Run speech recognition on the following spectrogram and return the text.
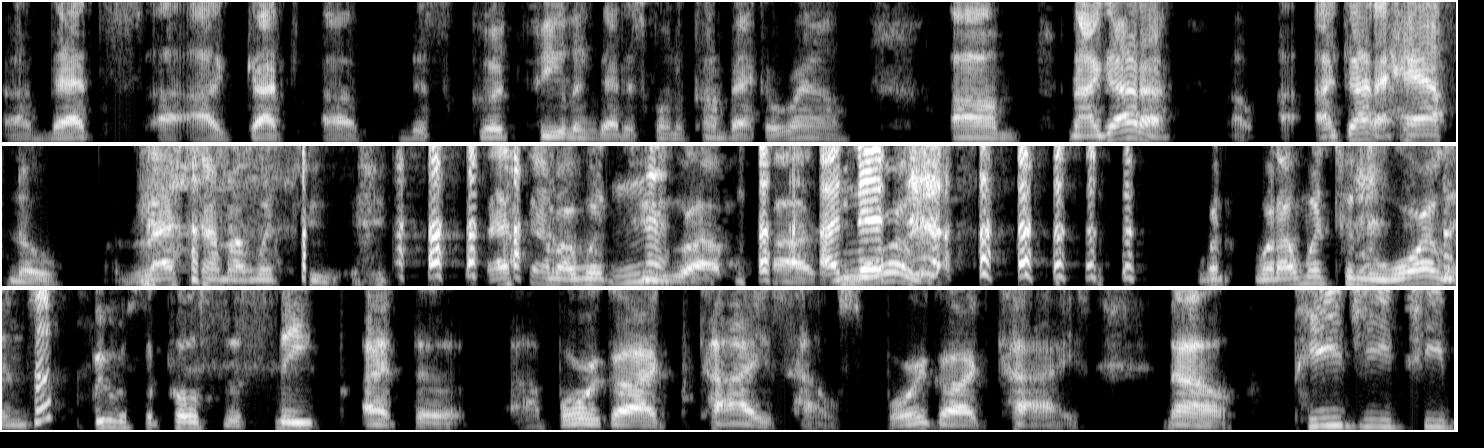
Uh, that's uh, I got uh, this good feeling that it's going to come back around. Um, now I got a I got a half no. Last time I went to last time I went to uh, uh, New Orleans. When, when I went to New Orleans, we were supposed to sleep at the uh, Beauregard Kai's house, Beauregard Kai's. Now, PGT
